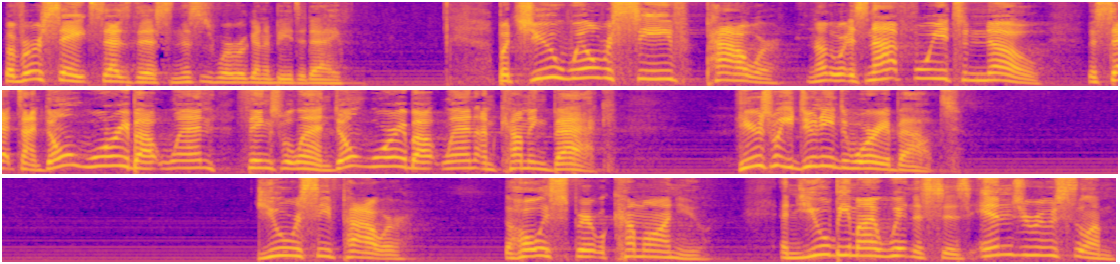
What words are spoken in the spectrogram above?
But verse 8 says this, and this is where we're going to be today. But you will receive power. In other words, it's not for you to know the set time. Don't worry about when things will end. Don't worry about when I'm coming back. Here's what you do need to worry about you will receive power, the Holy Spirit will come on you, and you will be my witnesses in Jerusalem,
